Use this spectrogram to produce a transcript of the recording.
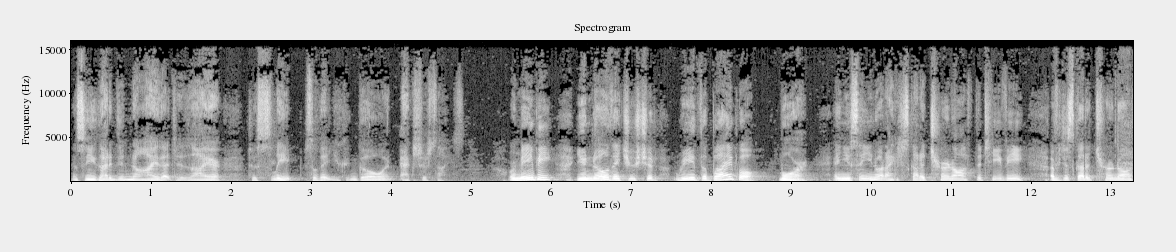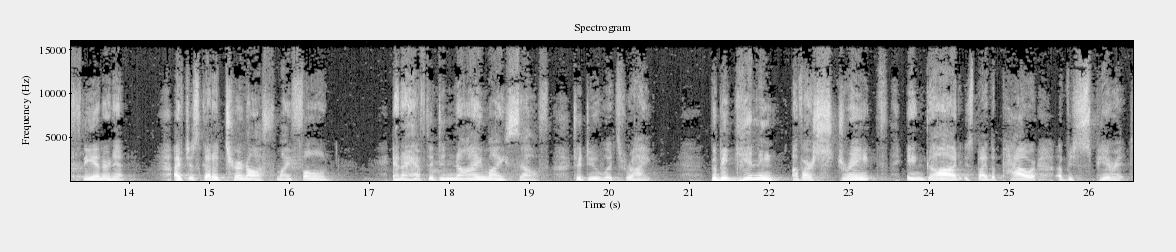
And so you got to deny that desire to sleep so that you can go and exercise. Or maybe you know that you should read the Bible more. And you say, you know what, I just got to turn off the TV. I've just got to turn off the internet. I've just got to turn off my phone. And I have to deny myself to do what's right. The beginning of our strength in God is by the power of His Spirit.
